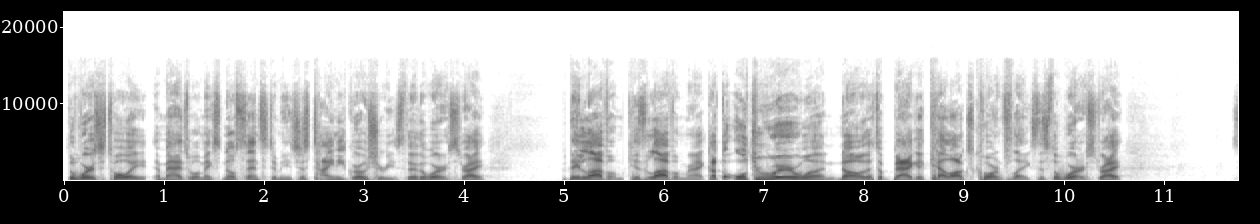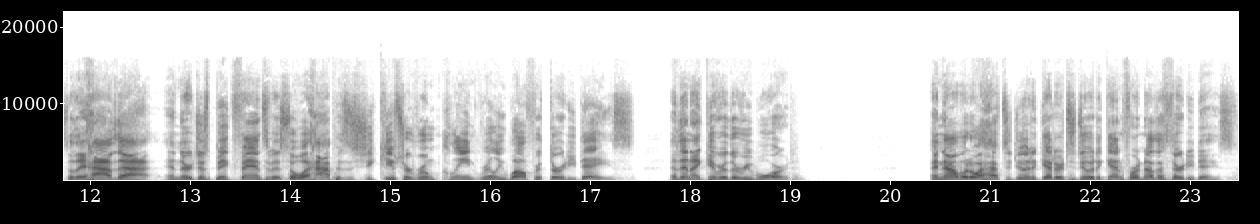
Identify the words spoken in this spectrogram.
The worst toy imaginable. It makes no sense to me. It's just tiny groceries. They're the worst, right? But they love them. Kids love them, right? Got the ultra rare one. No, that's a bag of Kellogg's cornflakes. That's the worst, right? So they have that, and they're just big fans of it. So what happens is she keeps her room clean really well for 30 days, and then I give her the reward. And now what do I have to do to get her to do it again for another 30 days?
